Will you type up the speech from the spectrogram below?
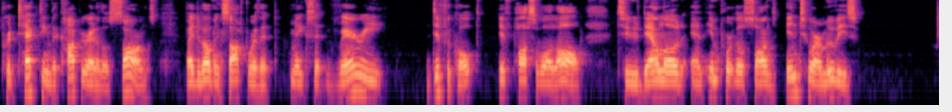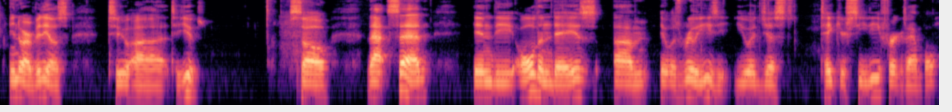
protecting the copyright of those songs by developing software that makes it very difficult, if possible at all, to download and import those songs into our movies, into our videos to uh, to use. So that said, in the olden days, um, it was really easy. You would just take your CD, for example,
